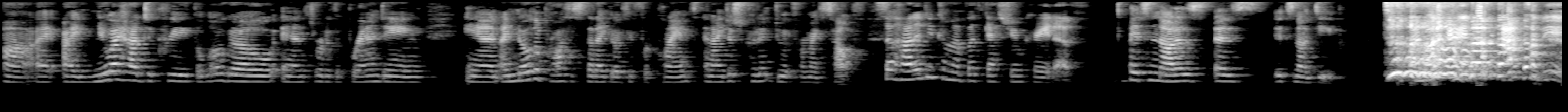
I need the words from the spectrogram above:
uh, I, I knew I had to create the logo and sort of the branding and I know the process that I go through for clients and I just couldn't do it for myself. So, how did you come up with Guestroom Creative? It's not as as it's not deep. Okay, have to be.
